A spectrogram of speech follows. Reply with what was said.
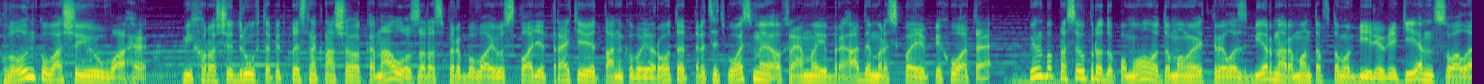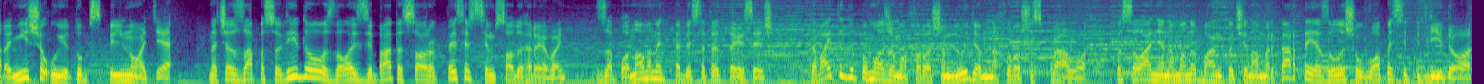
хвилинку вашої уваги. Мій хороший друг та підписник нашого каналу зараз перебуває у складі 3-ї танкової роти 38-ї окремої бригади морської піхоти. Він попросив про допомогу, тому ми відкрили збір на ремонт автомобілів, які анонсували раніше у youtube спільноті. На час запису відео вдалося зібрати 40 тисяч 700 гривень запланованих 50 тисяч. Давайте допоможемо хорошим людям на хорошу справу. Посилання на монобанку чи номер карти я залишу в описі під відео.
